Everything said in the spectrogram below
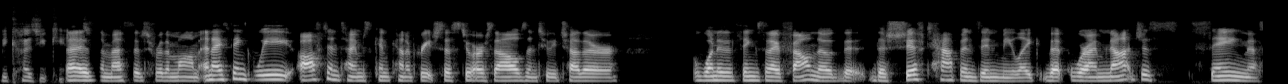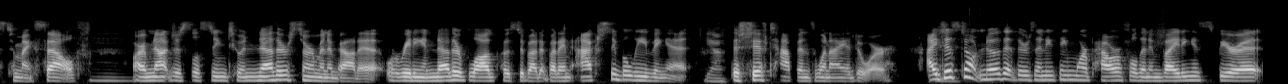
Because you can't. That is the message for the mom. And I think we oftentimes can kind of preach this to ourselves and to each other. One of the things that I found though, that the shift happens in me, like that where I'm not just saying this to myself mm. or I'm not just listening to another sermon about it or reading another blog post about it, but I'm actually believing it. Yeah. The shift happens when I adore. I just don't know that there's anything more powerful than inviting his spirit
